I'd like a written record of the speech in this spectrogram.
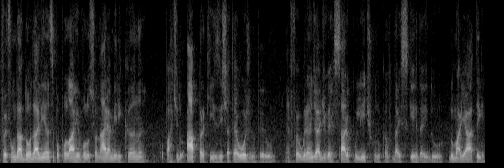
foi fundador da Aliança Popular Revolucionária Americana, o partido APRA, que existe até hoje no Peru. Né, foi o grande adversário político no campo da esquerda aí do, do Mariátegui.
